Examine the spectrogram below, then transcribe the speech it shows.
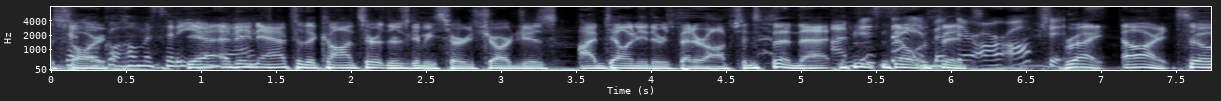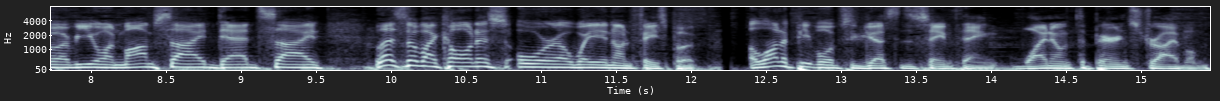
sorry. Oklahoma City Yeah, and then after the concert, there's going to be surge charges. I'm telling you, there's better options than that. I'm just No saying, but there are options. Right. All right. So are you on mom's side, dad's side? Let us know by calling us or uh, weigh in on Facebook. A lot of people have suggested the same thing. Why don't the parents drive them?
